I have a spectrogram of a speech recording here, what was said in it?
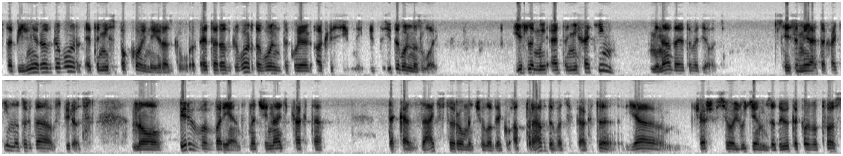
стабильный разговор, это не спокойный разговор. Это разговор довольно такой агрессивный и, и довольно злой. Если мы это не хотим, не надо этого делать. Если мы это хотим, ну тогда вперед. Но первый вариант – начинать как-то доказать второму человеку, оправдываться как-то. Я чаще всего людям задаю такой вопрос,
